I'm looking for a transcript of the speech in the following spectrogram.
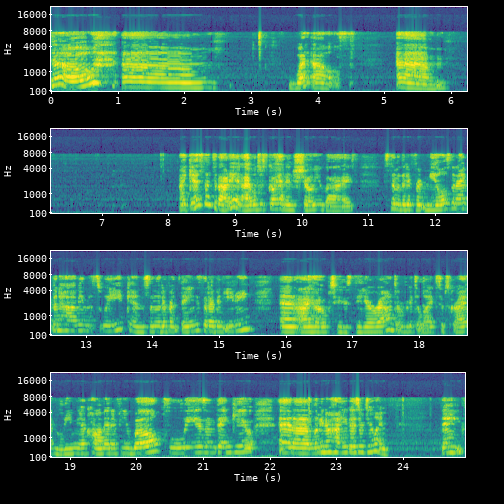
So, um, what else? Um, I guess that's about it. I will just go ahead and show you guys some of the different meals that I've been having this week and some of the different things that I've been eating. And I hope to see you around. Don't forget to like, subscribe, leave me a comment if you will, please and thank you. And uh, let me know how you guys are doing. Thanks.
